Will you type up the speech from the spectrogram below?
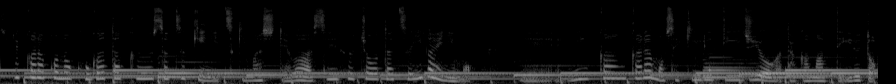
それからこの小型空撮機につきましては政府調達以外にも、からもセキュリティ需要が高まっていると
